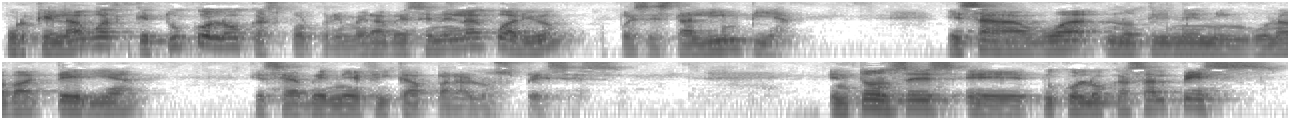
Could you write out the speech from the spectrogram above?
porque el agua que tú colocas por primera vez en el acuario pues está limpia. Esa agua no tiene ninguna bacteria que sea benéfica para los peces. Entonces eh, tú colocas al pez,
